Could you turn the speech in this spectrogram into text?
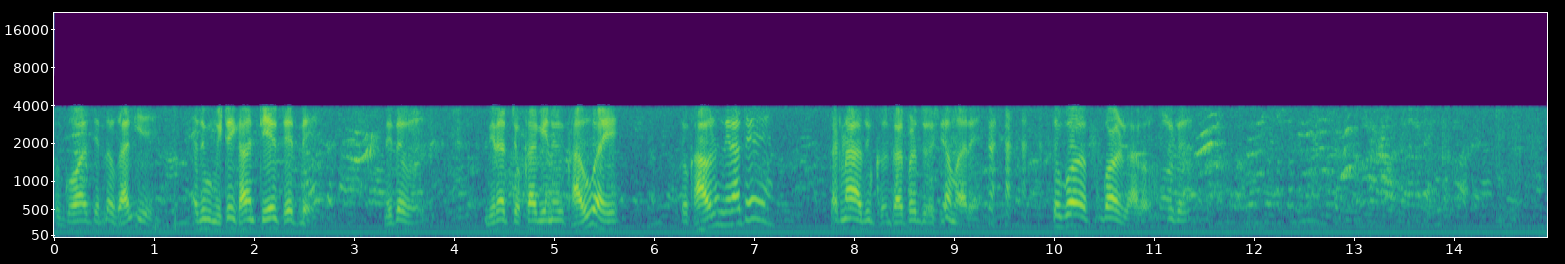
તો ગોળ જેટલો ગાલીએ હજુ મીઠાઈ ખાવાની ટેવ છે એટલે. નહીં તો નિરાત ચોખ્ખા ઘી ખાવું હોય તો ખાવ ને નિરાતે. તકના હજુ ગળપડ જોશે અમારે. તો ગોળ ગોળ ગાળો શું કહે તમે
